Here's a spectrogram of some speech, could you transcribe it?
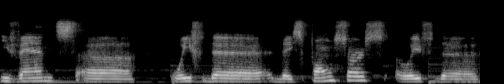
events uh, with the the sponsors with the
